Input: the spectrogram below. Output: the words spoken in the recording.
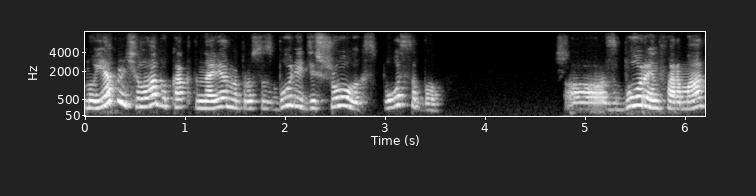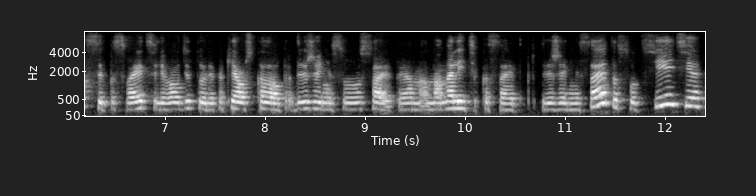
ну, я бы начала бы как-то, наверное, просто с более дешевых способов а, сбора информации по своей целевой аудитории. Как я уже сказала, продвижение своего сайта, аналитика сайта, продвижение сайта, соцсети,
